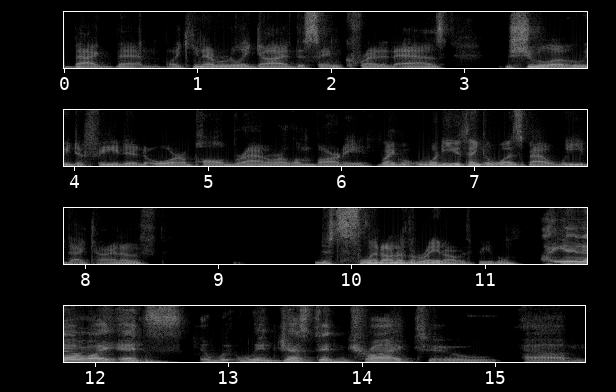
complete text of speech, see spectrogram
back then like he never really got the same credit as Shula, who he defeated, or a Paul Brown or a Lombardi. Like, what do you think it was about Weeb that kind of just slid under the radar with people? You know, it's we just didn't try to um,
